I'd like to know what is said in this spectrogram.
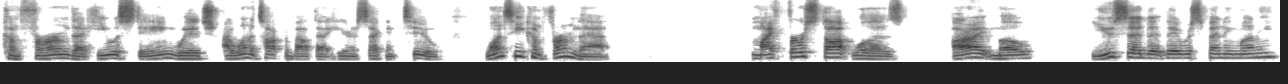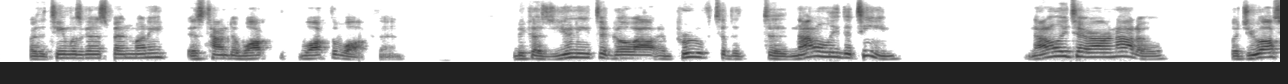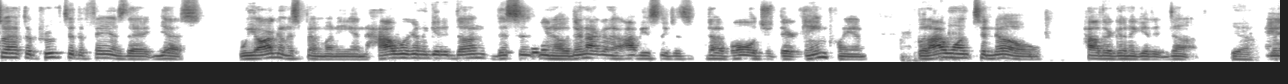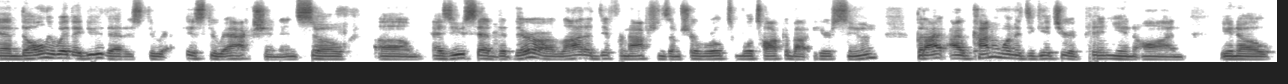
confirmed that he was staying, which I want to talk about that here in a second too. Once he confirmed that, my first thought was, all right, Mo, you said that they were spending money or the team was going to spend money. It's time to walk walk the walk then. Because you need to go out and prove to the to not only the team, not only to Arenado, but you also have to prove to the fans that yes, we are going to spend money and how we're going to get it done. This is, you know, they're not going to obviously just divulge their game plan, but I want to know how they're going to get it done. Yeah. And the only way they do that is through is through action. And so, um, as you said, that there are a lot of different options. I'm sure we'll we'll talk about here soon. But I, I kind of wanted to get your opinion on, you know,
